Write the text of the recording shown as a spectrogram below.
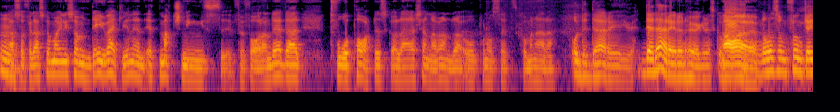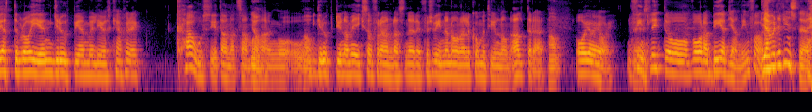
Mm. Alltså för där ska man ju liksom, det är ju verkligen ett, matchningsförfarande där två parter ska lära känna varandra och på något sätt komma nära. Och det där är ju, det där är den högre skolan. Ja, ja, ja. Någon som funkar jättebra i en grupp, i en miljö, så kanske det är kaos i ett annat sammanhang. Och, och gruppdynamik som förändras när det försvinner någon eller kommer till någon. Allt det där. Ja. Oj, oj, oj. Det finns lite att vara bedjande inför. Ja men det finns det.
